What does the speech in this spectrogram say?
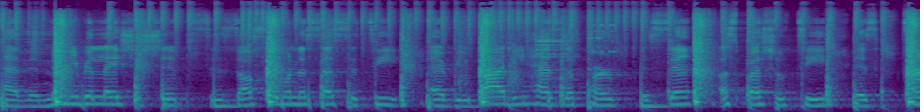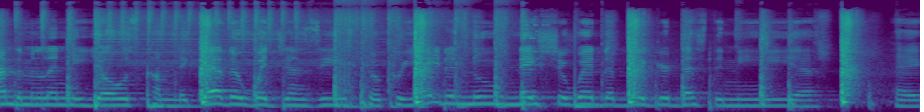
Having many relationships is also a necessity. Everybody has a purpose and a specialty. It's time the millennials come together with Gen Zs to create a new nation with a bigger destiny. Yeah. Hey,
